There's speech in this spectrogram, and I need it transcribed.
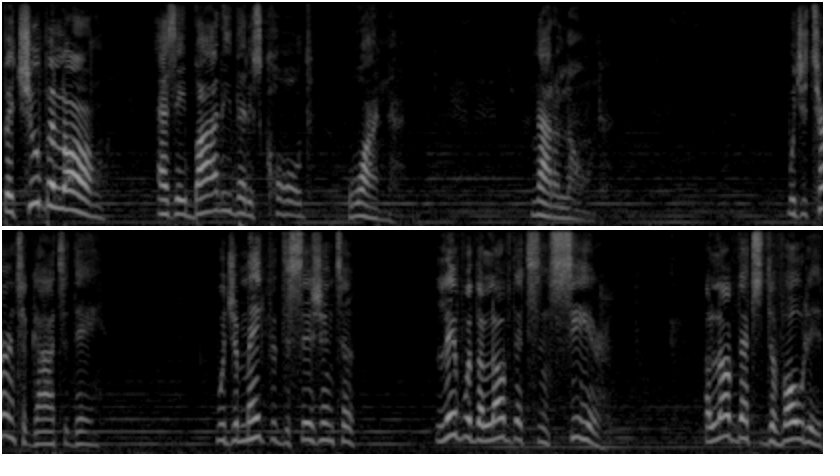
but you belong as a body that is called one, not alone. Would you turn to God today? Would you make the decision to live with a love that's sincere, a love that's devoted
